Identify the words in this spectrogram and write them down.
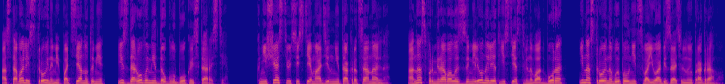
оставались стройными, подтянутыми и здоровыми до глубокой старости. К несчастью, система 1 не так рациональна. Она сформировалась за миллионы лет естественного отбора и настроена выполнить свою обязательную программу.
